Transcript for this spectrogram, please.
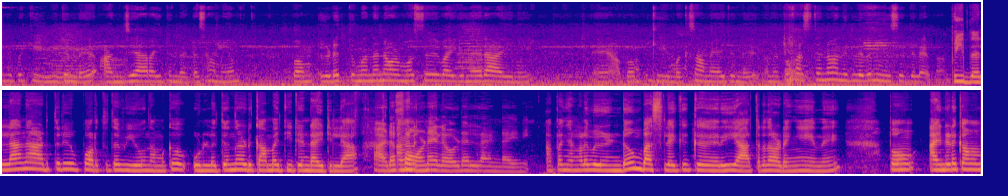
ഇനിയിപ്പോൾ കഴിഞ്ഞിട്ടുണ്ട്. അഞ്ച് ആറായിട്ടുണ്ട് കേട്ടോ സമയം. അപ്പം ഇവിടെ എത്തുമ്പോൾ തന്നെ ഓൾമോസ്റ്റ് വൈകുന്നേരം ആയിനി. അപ്പം കീമ്പക്ക് സമയമായിട്ടുണ്ട് നമ്മളിപ്പോൾ ഫസ്റ്റ് തന്നെ വന്നിട്ടുള്ളത് മ്യൂസിയത്തിലേക്കാണ് അപ്പോൾ ഇതെല്ലാം അടുത്തൊരു പുറത്തത്തെ വ്യൂ നമുക്ക് ഉള്ളിലത്തൊന്നും എടുക്കാൻ പറ്റിയിട്ടുണ്ടായിട്ടില്ല. അവിടെ ഫോൺ എലോഡ് എല്ലാം ഉണ്ടായിനി. അപ്പം ഞങ്ങൾ വീണ്ടും ബസ്സിലേക്ക് കയറി യാത്ര തുടങ്ങിയെന്ന്. അപ്പം അതിന്റെ ഇടയ്ക്ക് നമ്മൾ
